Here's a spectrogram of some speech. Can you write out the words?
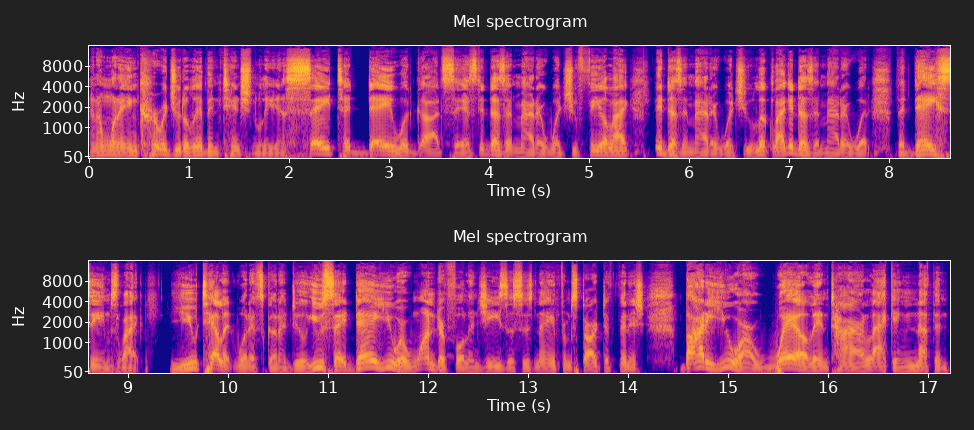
And I want to encourage you to live intentionally and say today what God says. It doesn't matter what you feel like, it doesn't matter what you look like, it doesn't matter what the day seems like. You tell it what it's going to do. You say, Day, you are wonderful in Jesus' name from start to finish. Body, you are well entire, lacking nothing.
